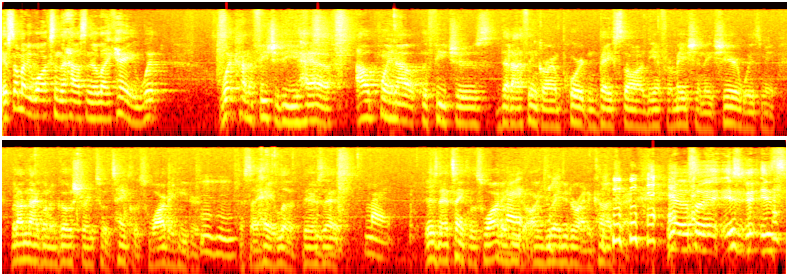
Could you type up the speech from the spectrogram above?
if somebody walks in the house and they're like, "Hey, what what kind of feature do you have?" I'll point out the features that I think are important based on the information they share with me. But I'm not going to go straight to a tankless water heater and say, "Hey, look, there's that Right. there's that tankless water Right. heater. Are you ready to write a contract?" you know, so it's it's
